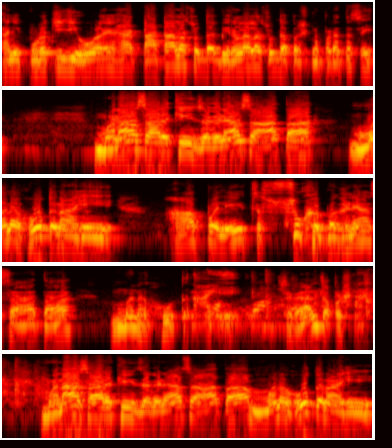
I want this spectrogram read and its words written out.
आणि पुढची जी ओळ आहे हा टाटाला सुद्धा बिर्लाला सुद्धा प्रश्न पडत असेल. मनासारखी जगण्यास आता मन होत नाही. आपलेच सुख बघण्यास आता मन होत नाही. सगळ्यांचा प्रश्न आहे. मनासारखी जगण्यास आता मन होत नाही.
